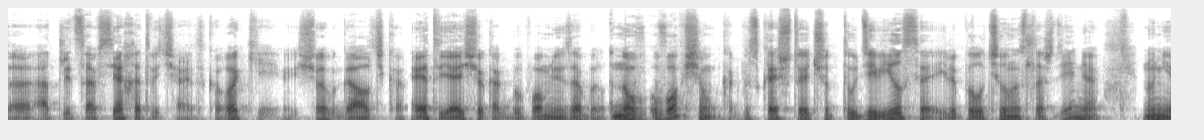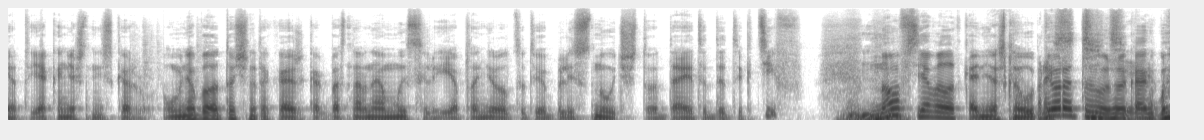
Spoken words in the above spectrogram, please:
от лица за всех отвечает. Такой, окей, еще галочка. Это я еще как бы помню и забыл. Но в общем, как бы сказать, что я что-то удивился или получил наслаждение, ну нет, я, конечно, не скажу. У меня была точно такая же как бы основная мысль, и я планировал тут ее блеснуть, что да, это детектив, но Всеволод, конечно, упер это уже как бы...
